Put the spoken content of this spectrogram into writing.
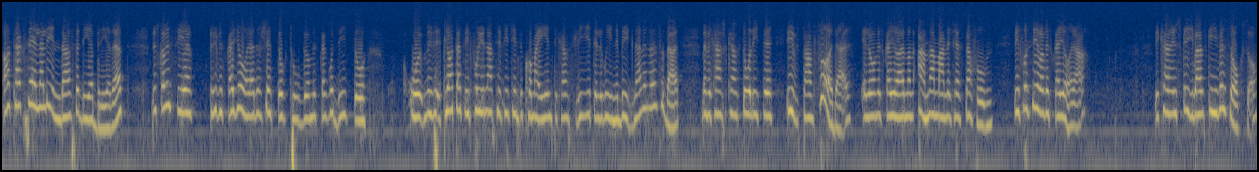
Ja, tack snälla Linda för det brevet. Nu ska vi se hur vi ska göra den 6 oktober, om vi ska gå dit och och vi, klart att vi får ju naturligtvis inte komma in till kansliet eller gå in i byggnaden eller sådär. Men vi kanske kan stå lite utanför där. Eller om vi ska göra någon annan manifestation. Vi får se vad vi ska göra. Vi kan ju skriva en skrivelse också.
